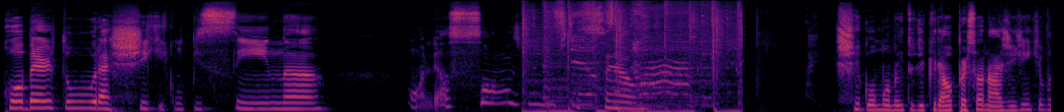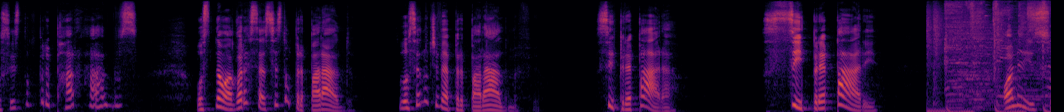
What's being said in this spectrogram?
Cobertura chique com piscina. Olha só, gente do céu. Chegou o momento de criar o personagem. Gente, vocês estão preparados? Você, não, agora é sério, vocês estão preparados? Se você não estiver preparado, meu filho, se prepara. Se prepare. Olha isso.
